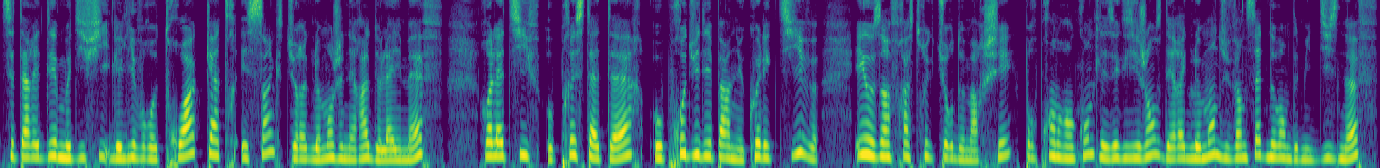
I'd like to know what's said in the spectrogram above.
Cet arrêté modifie les livres 3, 4 et 5 du règlement général de l'AMF relatifs aux prestataires, aux produits d'épargne collective et aux infrastructures de marché pour prendre en compte les exigences des règlements du 27 novembre 2019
